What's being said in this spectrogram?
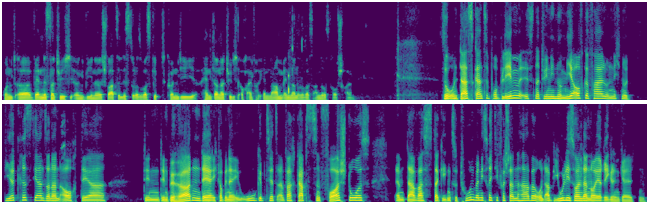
Und äh, wenn es natürlich irgendwie eine schwarze Liste oder sowas gibt, können die Händler natürlich auch einfach ihren Namen ändern oder was anderes draufschreiben. So, und das ganze Problem ist natürlich nicht nur mir aufgefallen und nicht nur dir, Christian, sondern auch der, den, den Behörden, der, ich glaube, in der EU gibt es jetzt einfach, gab es jetzt einen Vorstoß, ähm, da was dagegen zu tun, wenn ich es richtig verstanden habe. Und ab Juli sollen da neue Regeln gelten.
